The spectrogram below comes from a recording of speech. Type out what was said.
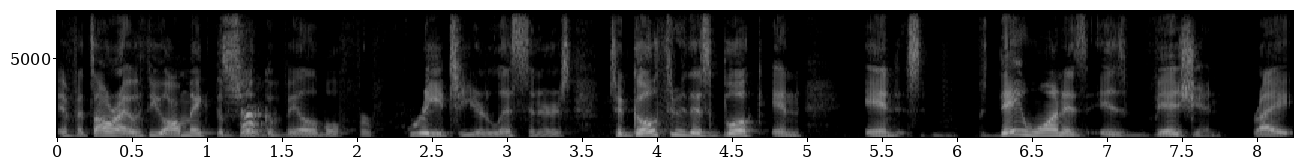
if it's all right with you, I'll make the sure. book available for free to your listeners to go through this book and and day one is is vision, right?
